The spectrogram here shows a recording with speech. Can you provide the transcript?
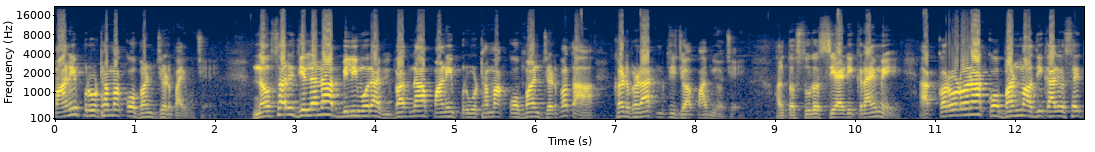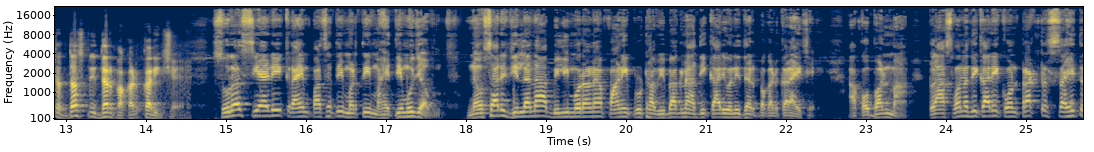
પાણી પુરવઠામાં કૌભાંડ ઝડપાયું છે. નવસારી જિલ્લાના બિલીમોરા વિભાગના પાણી પુરવઠામાં કૌભાંડ ઝડપાતા ખડભડાટ મચી જવા પામ્યો છે. હાલ તો સુરત સીઆઈડી ક્રાઇમે આ કરોડોના કૌભાંડમાં અધિકારીઓ સહિત દસની ધરપકડ કરી છે. સુરત સીઆઈડી ક્રાઇમ પાસેથી મળતી માહિતી મુજબ, નવસારી જિલ્લાના બિલીમોરાના પાણી પુરવઠા વિભાગના અધિકારીઓની ધરપકડ કરાઈ છે. આ કૌભાંડમાં ક્લાસ વન અધિકારી કોન્ટ્રાક્ટર સહિત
